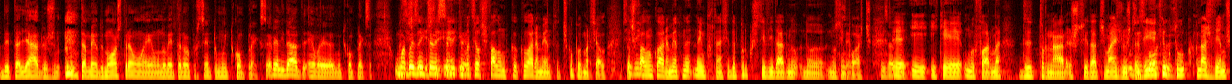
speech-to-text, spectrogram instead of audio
detalhados também o demonstram, é um 99% muito complexo. A realidade é uma realidade muito complexa. Uma Mas coisa isto- isto- interessante... Mas eles falam claramente, desculpa Marcelo, eles sim. falam claramente na, na importância da progressividade no- no- nos impostos exatamente. Eh, e, e que é uma forma de tornar as sociedades mais justas. E aquilo que, tu- que nós vemos,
